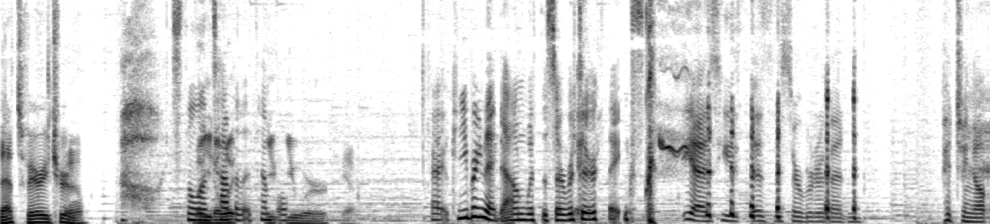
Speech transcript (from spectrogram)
That's very true. Yeah. Oh, it's still well, on top of the temple. You, you were, yeah. All right, can you bring that down with the servitor? Thanks. Yeah. Is he is the servitor then pitching up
